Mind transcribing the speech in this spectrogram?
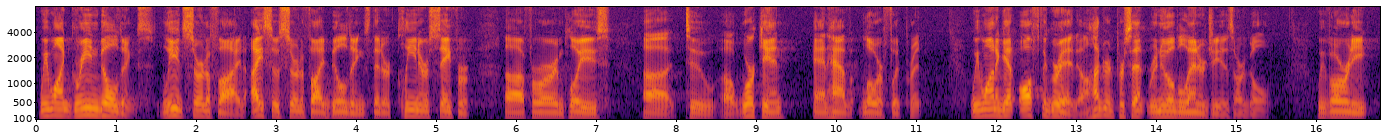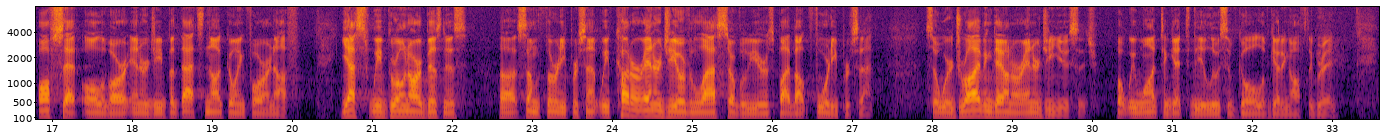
We want green buildings, LEED certified, ISO certified buildings that are cleaner, safer uh, for our employees uh, to uh, work in and have lower footprint. We want to get off the grid. 100% renewable energy is our goal. We've already offset all of our energy, but that's not going far enough. Yes, we've grown our business uh, some 30%. We've cut our energy over the last several years by about 40%. So we're driving down our energy usage, but we want to get to the elusive goal of getting off the grid.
